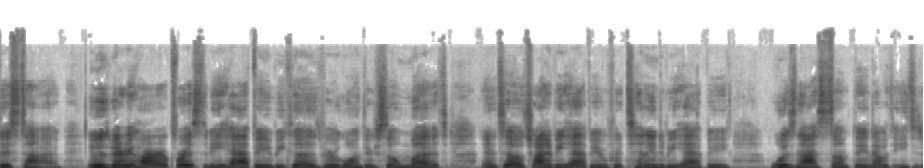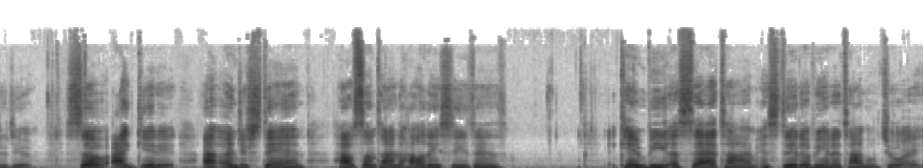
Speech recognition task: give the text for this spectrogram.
this time. It was very hard for us to be happy because we were going through so much. Until trying to be happy, even pretending to be happy, was not something that was easy to do. So I get it. I understand how sometimes the holiday seasons can be a sad time instead of being a time of joy.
